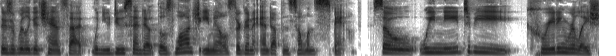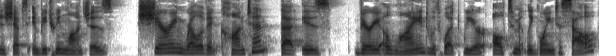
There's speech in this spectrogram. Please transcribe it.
there's a really good chance that when you do send out those launch emails, they're going to end up in someone's spam. So we need to be creating relationships in between launches, sharing relevant content that is very aligned with what we are ultimately going to sell.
